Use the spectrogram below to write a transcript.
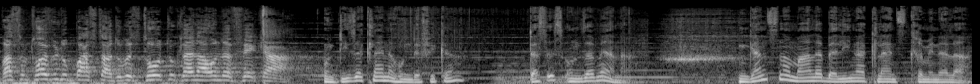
Was zum Teufel, du Bastard? Du bist tot, du kleiner Hundeficker. Und dieser kleine Hundeficker, das ist unser Werner. Ein ganz normaler Berliner Kleinstkrimineller,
